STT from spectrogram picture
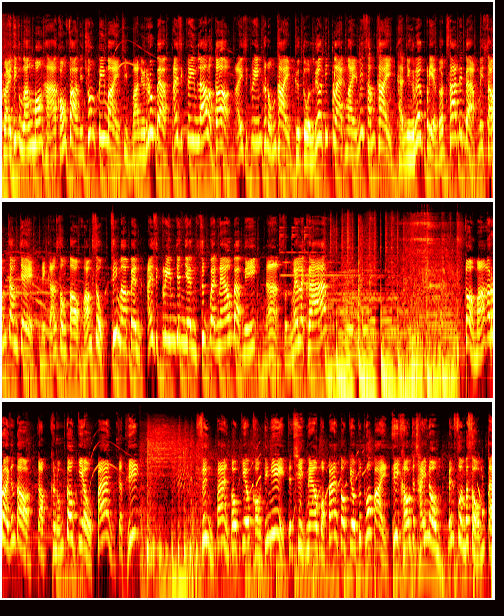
ใครที่กำลังมองหาของฝากในช่วงปีใหม่ ที่มาในรูปแบบไอศกรีมแล้วล่ะก็ไอศกรีมขนมไทย คือตัวเลือกที่แปลกใหม่ไม่ซ้ำใครแถมยังเลือกเปลี่ยนรสชาติได้แบบไม่ซ้ำจำเจ ในการส่งต่อความสุขที่มาเป็นไอศกรีมเย็นๆ สุดแหวกแนวแบบนี้ น่าสนไหมล่ะครับก็มาอร่อยกันต่อกับขนมโตเกียวแป้งกะทิ ซึ่งแป้งโตเกียวของที่นี่จะฉีกแนวกว่าแป้งโตเกียวทั่วไป ที่เขาจะใช้นมเป็นส่วนผสม แต่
